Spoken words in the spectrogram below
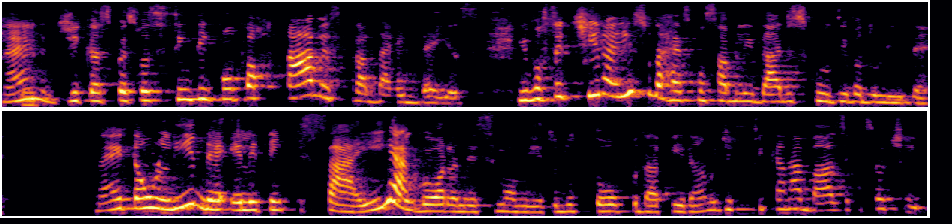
Né? De que as pessoas se sentem confortáveis para dar ideias. E você tira isso da responsabilidade exclusiva do líder. Né? Então, o líder ele tem que sair agora, nesse momento, do topo da pirâmide e ficar na base com o seu time.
